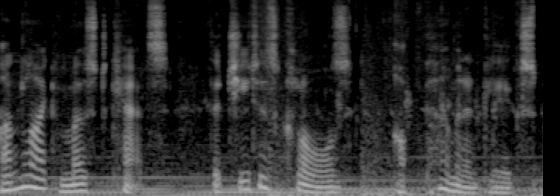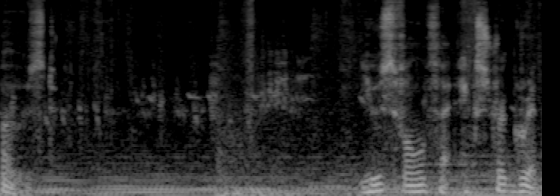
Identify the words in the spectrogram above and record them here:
Unlike most cats, the cheetah's claws are permanently exposed. Useful for extra grip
